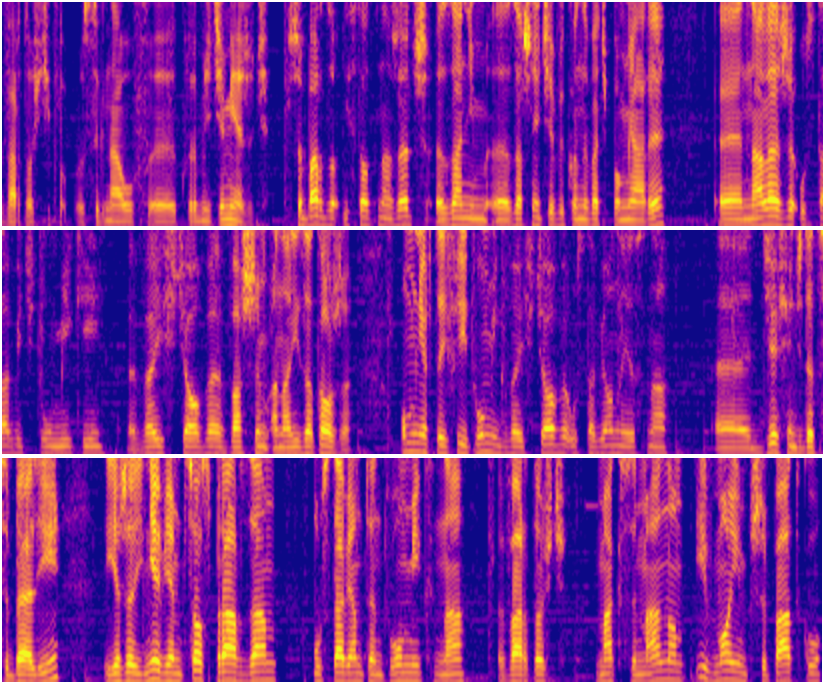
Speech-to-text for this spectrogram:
wartości po- sygnałów, e, które będziecie mierzyć. Jeszcze bardzo istotna rzecz, e, zanim e, zaczniecie wykonywać pomiary, e, należy ustawić tłumiki wejściowe w Waszym analizatorze. U mnie w tej chwili tłumik wejściowy ustawiony jest na e, 10 dB. Jeżeli nie wiem co sprawdzam, ustawiam ten tłumik na wartość maksymalną i w moim przypadku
